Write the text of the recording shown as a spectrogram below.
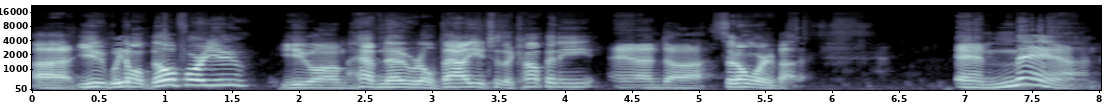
Uh, you, we don't bill for you. You um, have no real value to the company, and uh, so don't worry about it. And man,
